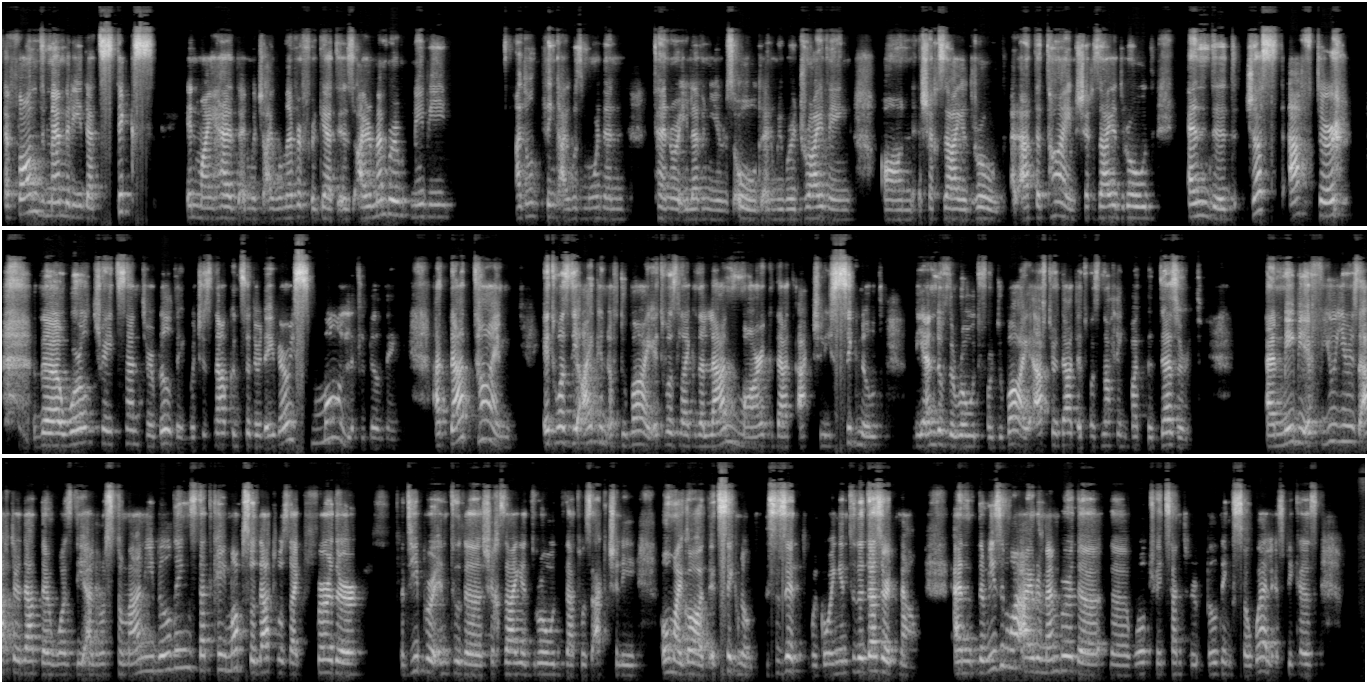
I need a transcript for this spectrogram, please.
A fond memory that sticks in my head and which I will never forget is I remember maybe I don't think I was more than 10 or 11 years old, and we were driving on Sheikh Zayed Road. At the time, Sheikh Zayed Road ended just after the World Trade Center building, which is now considered a very small little building. At that time, it was the icon of Dubai. It was like the landmark that actually signaled the end of the road for Dubai. After that, it was nothing but the desert. And maybe a few years after that, there was the Al Rostomani buildings that came up. So that was like further deeper into the Sheikh Zayed road that was actually, oh my God, it signaled, this is it, we're going into the desert now. And the reason why I remember the, the World Trade Center building so well is because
